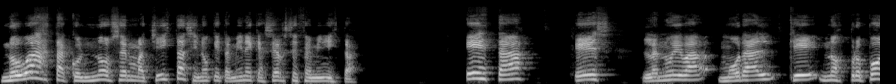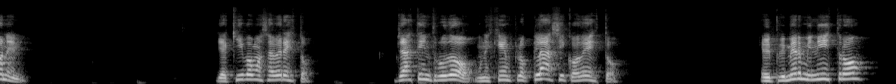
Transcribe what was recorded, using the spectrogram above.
No basta con no ser machista, sino que también hay que hacerse feminista. Esta es la nueva moral que nos proponen. Y aquí vamos a ver esto. Justin Trudeau, un ejemplo clásico de esto. El primer ministro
